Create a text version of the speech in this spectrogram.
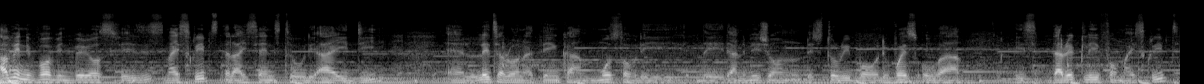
I've been involved in various phases. My scripts that I sent to the IED and later on I think um, most of the, the, the, animation, the storyboard, the voiceover is directly from my script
